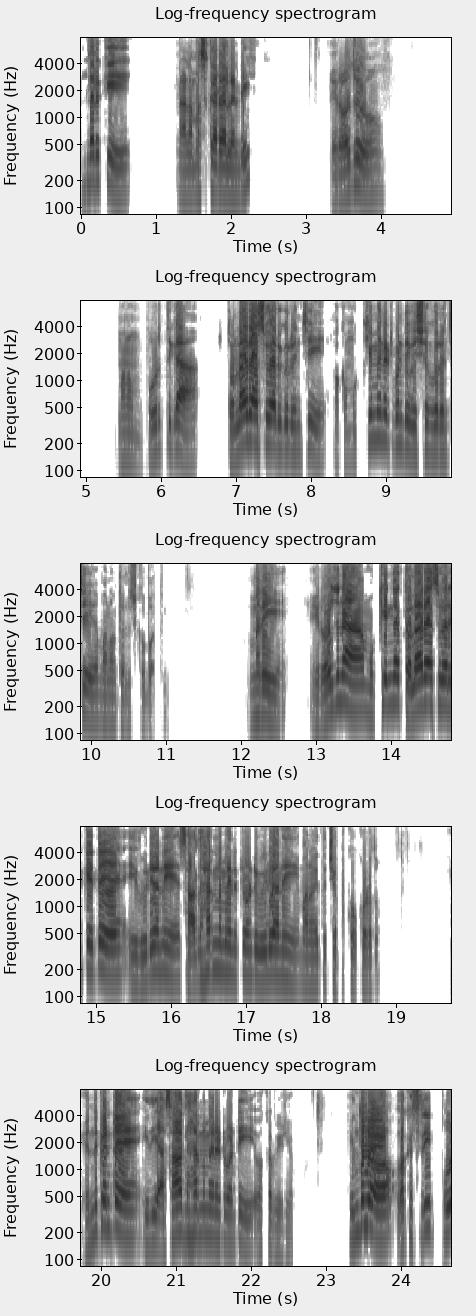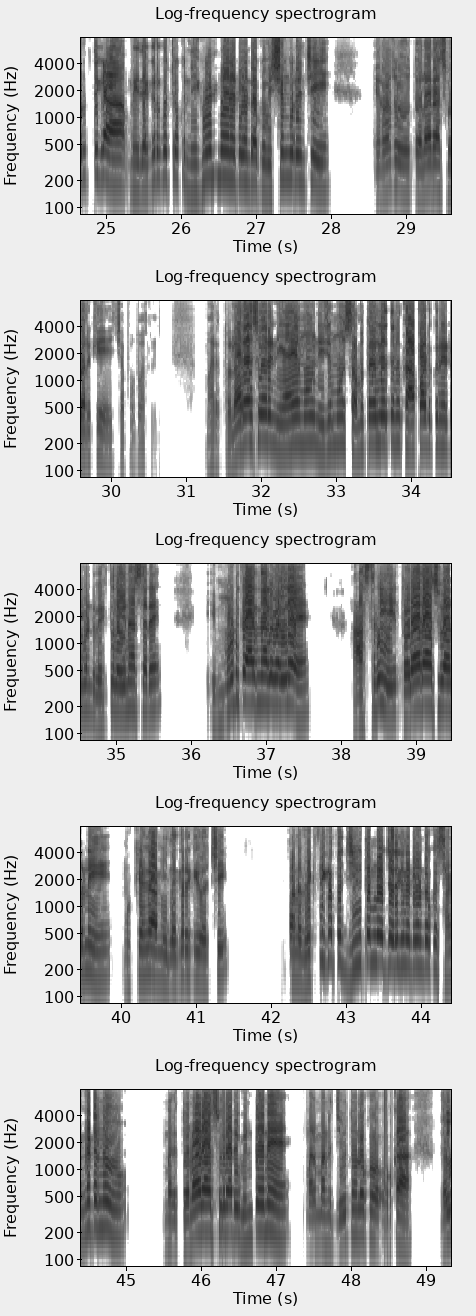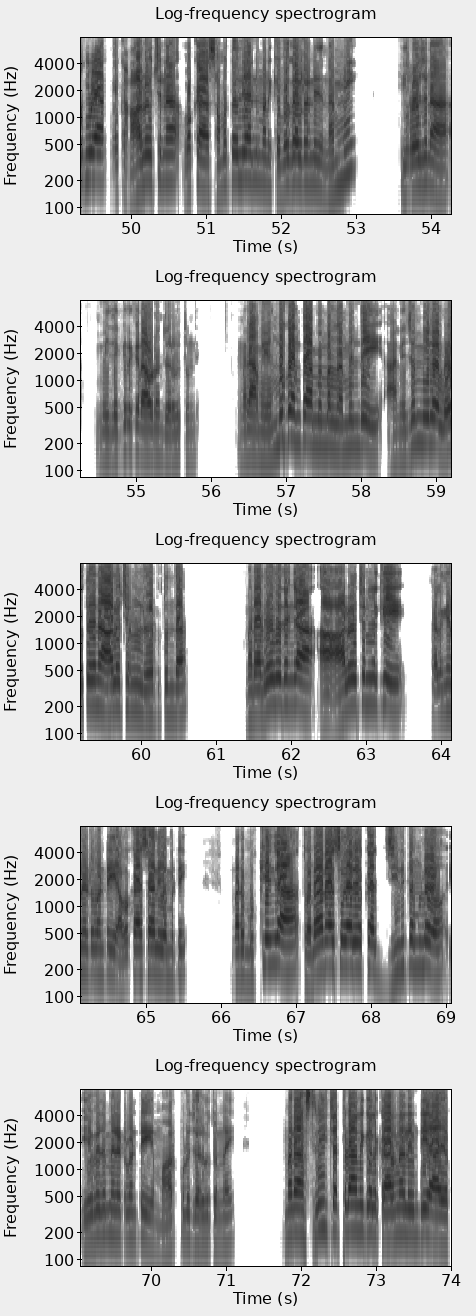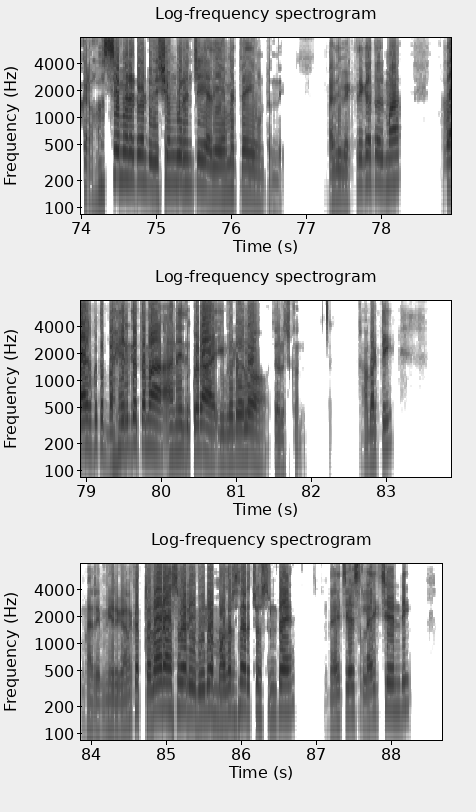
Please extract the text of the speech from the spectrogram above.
అందరికీ నా నమస్కారాలండి. ఈరోజు మనం పూర్తిగా తులారాశి వారి గురించి ఒక ముఖ్యమైనటువంటి విషయం గురించి మనం తెలుసుకోబోతున్నాం. మరి ఈ రోజున ముఖ్యంగా తులారాశి అయితే ఈ వీడియోని సాధారణమైనటువంటి వీడియో అని మనం అయితే చెప్పుకోకూడదు. ఎందుకంటే ఇది అసాధారణమైనటువంటి ఒక వీడియో. ఇందులో ఒక స్త్రీ పూర్తిగా మీ దగ్గరకొచ్చి ఒక నిగూఢమైనటువంటి ఒక విషయం గురించి ఈరోజు తులారాశి వారికి చెప్పబోతుంది. మరి తులారాశి వారి న్యాయము, నిజము, సమతౌల్యతను కాపాడుకునేటువంటి వ్యక్తులైనా సరే, ఈ మూడు కారణాల వల్లే ఆ స్త్రీ తులారాశి వారిని ముఖ్యంగా మీ దగ్గరికి వచ్చి, తన వ్యక్తిగత జీవితంలో జరిగినటువంటి ఒక సంఘటనను మరి తులారాశి వారు వింటేనే మరి మన జీవితంలో ఒక ఐడియా, ఒక ఆలోచన, ఒక సమతుల్యాన్ని మనకి ఇవ్వగలరని నమ్మి, ఈ రోజున మీ దగ్గరికి రావడం జరుగుతుంది. మరి ఆమె ఎందుకు అంత మిమ్మల్ని నమ్మింది? ఆ నిజం మీలో లోతైన ఆలోచనలు రేపుతుందా? మరి అదేవిధంగా ఆ ఆలోచనలకి కలిగినటువంటి అవకాశాలు ఏమిటి? మరి ముఖ్యంగా తులారాశి వారి యొక్క జీవితంలో ఏ విధమైనటువంటి మార్పులు జరుగుతున్నాయి? మరి ఆ స్త్రీ చెప్పడానికి గల కారణాలు ఏమిటి ఆ యొక్క రహస్యమైనటువంటి విషయం గురించి అది ఏమైతే ఉంటుంది? అది వ్యక్తిగతమా? లేకపోతే బహిర్గతమా? అనేది కూడా ఈ వీడియోలో తెలుసుకుంది కాబట్టి మరి మీరు కనుక తులారాశి వారు ఈ వీడియో మొదటిసారి చూస్తుంటే దయచేసి లైక్ చేయండి.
